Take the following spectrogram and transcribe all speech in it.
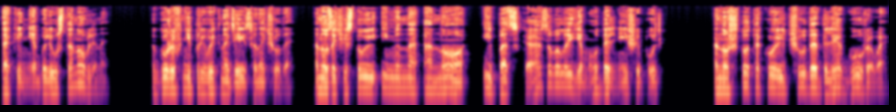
так и не были установлены. Гуров не привык надеяться на чудо, но зачастую именно оно и подсказывало ему дальнейший путь. Но что такое чудо для Гурова?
